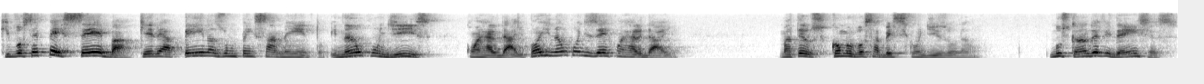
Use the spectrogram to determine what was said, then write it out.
Que você perceba que ele é apenas um pensamento e não condiz com a realidade. Pode não condizer com a realidade. Mateus, como eu vou saber se condiz ou não? buscando evidências,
